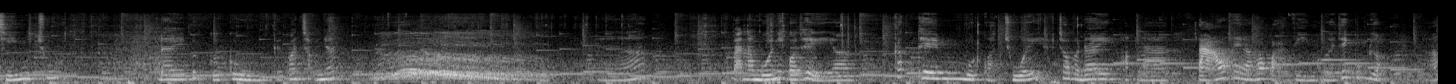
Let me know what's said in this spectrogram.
Trí một chút. Đây, bước cuối cùng, cái quan trọng nhất. Đó. Bạn nào muốn thì có thể ờ, cắt thêm một quả chuối cho vào đây Hoặc là táo hay là hoa quả gì mọi người thích cũng được. Đó.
